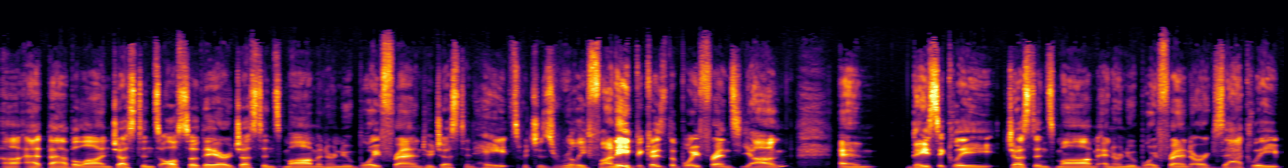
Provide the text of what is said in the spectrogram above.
uh, at Babylon. Justin's also there. Justin's mom and her new boyfriend, who Justin hates, which is really funny because the boyfriend's young. And basically, Justin's mom and her new boyfriend are exactly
